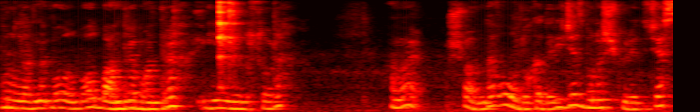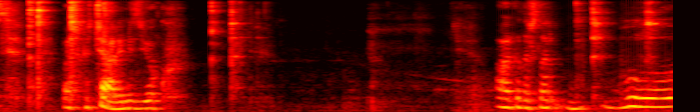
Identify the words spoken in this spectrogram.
Buralarına bol bol bandıra bandıra yeniyordu sonra. Ama şu anda olduğu kadar yiyeceğiz. Buna şükür edeceğiz. Başka çaremiz yok. Arkadaşlar bu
